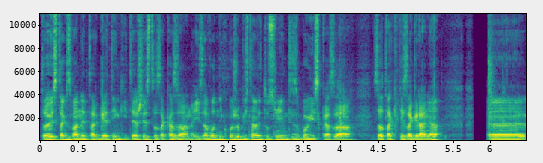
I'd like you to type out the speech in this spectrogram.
to jest tak zwany targeting i też jest to zakazane. I zawodnik może być nawet usunięty z boiska za, za takie zagrania. E,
